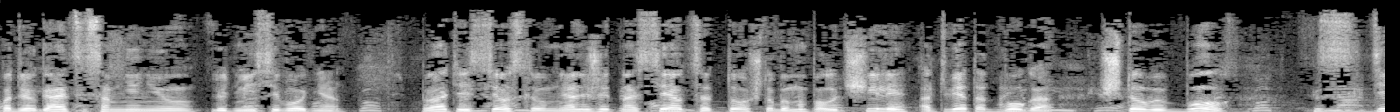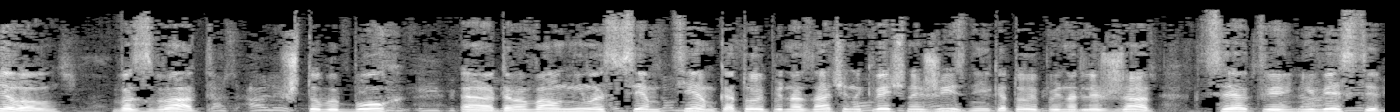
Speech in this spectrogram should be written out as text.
подвергается сомнению людьми сегодня. Братья и сестры, у меня лежит на сердце то, чтобы мы получили ответ от Бога, чтобы Бог сделал возврат, чтобы Бог э, даровал милость всем тем, которые предназначены к вечной жизни и которые принадлежат к церкви невесте,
